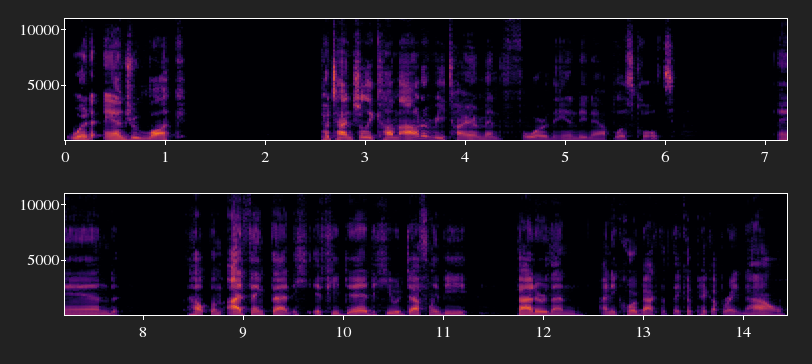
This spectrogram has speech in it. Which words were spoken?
Would Andrew Luck potentially come out of retirement for the Indianapolis Colts and help them? I think that if he did, he would definitely be better than any quarterback that they could pick up right now.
